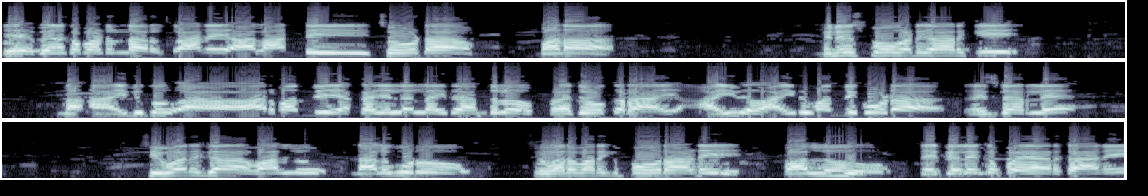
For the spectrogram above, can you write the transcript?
ఏ- కానీ అలాంటి చోట మన మినిస్ పోగట్ గారికి ఐదు ఆరు మంది అక్క జిల్లాలో అయితే అందులో ప్రతి ఒక్కరు ఐ- ఐదు ఐదు మంది కూడా రెసిడర్లే చివరిగా వాళ్ళు నలుగురు చివరి వరకు పోరాడి వాళ్ళు నెగ్గలేకపోయారు. కానీ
